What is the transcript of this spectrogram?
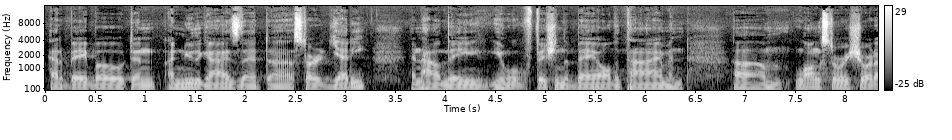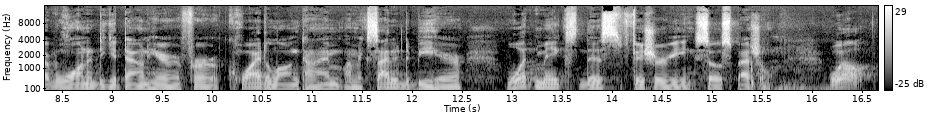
had a bay boat, and I knew the guys that uh, started Yeti and how they you know fish in the bay all the time. And um, long story short, I've wanted to get down here for quite a long time. I'm excited to be here. What makes this fishery so special? Well,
